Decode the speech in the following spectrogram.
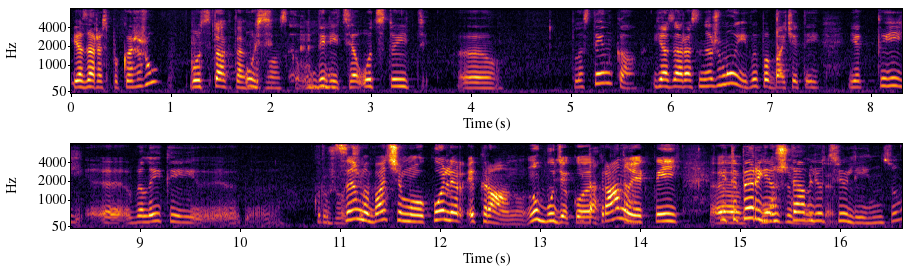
я зараз покажу. Ось, Так, так, будь ласка. е, Дивіться, от стоїть е, пластинка. Я зараз нажму, і ви побачите, який е, великий е, кружочок. Це ми бачимо колір екрану, ну будь-якого екрану, так. який е, І тепер я ставлю цю лінзу.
